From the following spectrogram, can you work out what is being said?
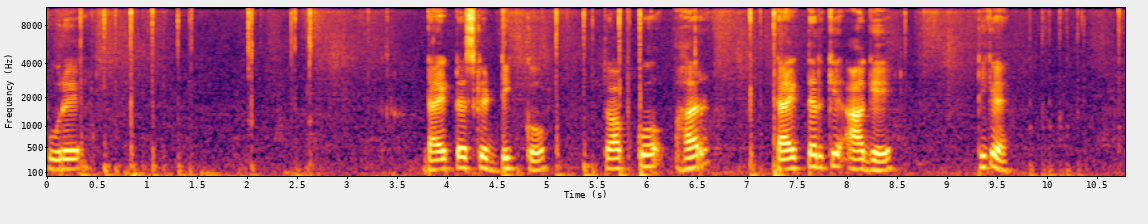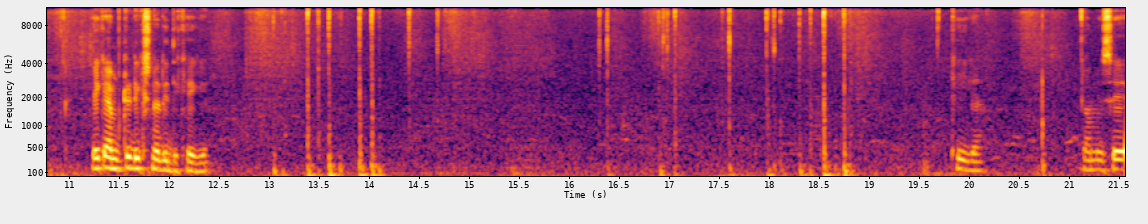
पूरे डायरेक्टर्स के डिक को तो आपको हर डायरेक्टर के आगे, ठीक है, एक एमटी डिक्शनरी दिखेगी। ठीक है तो हम इसे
